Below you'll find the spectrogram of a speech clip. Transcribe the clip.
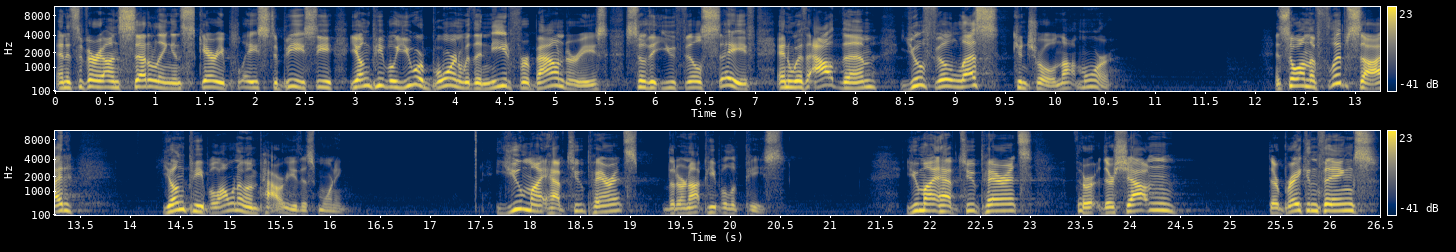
And it's a very unsettling and scary place to be. See, young people, you were born with a need for boundaries so that you feel safe. And without them, you'll feel less control, not more. And so, on the flip side, young people, I want to empower you this morning. You might have two parents that are not people of peace. You might have two parents, they're, they're shouting, they're breaking things,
